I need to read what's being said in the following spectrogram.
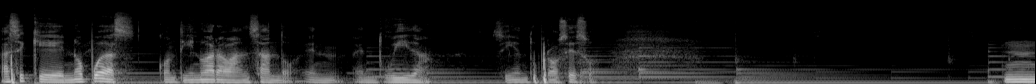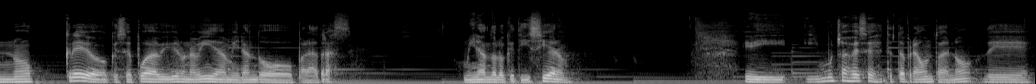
hace que no puedas continuar avanzando en, tu vida, ¿sí? en tu proceso. No creo que se pueda vivir una vida mirando para atrás, mirando lo que te hicieron. Y, muchas veces esta pregunta, ¿no? De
